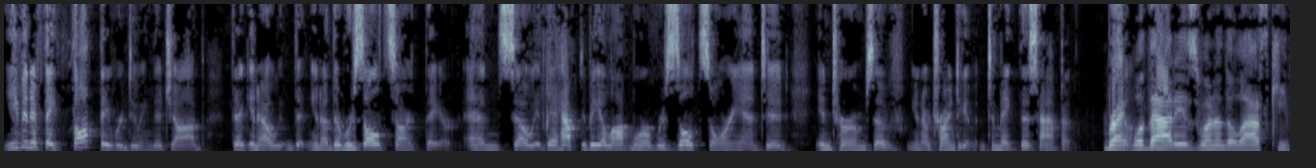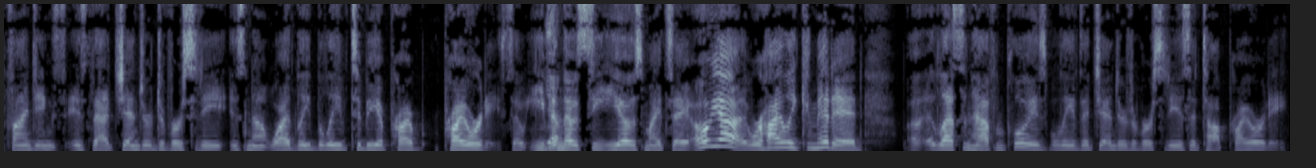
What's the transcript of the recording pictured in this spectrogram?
Even if they thought they were doing the job, that you know, the, you know, the results aren't there, and so they have to be a lot more results oriented in terms of you know trying to get, to make this happen. Right. So- Well, that is one of the last key findings is that gender diversity is not widely believed to be a pri- priority. So even Yeah. though CEOs might say, "Oh yeah, we're highly committed," uh, less than half employees believe that gender diversity is a top priority,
